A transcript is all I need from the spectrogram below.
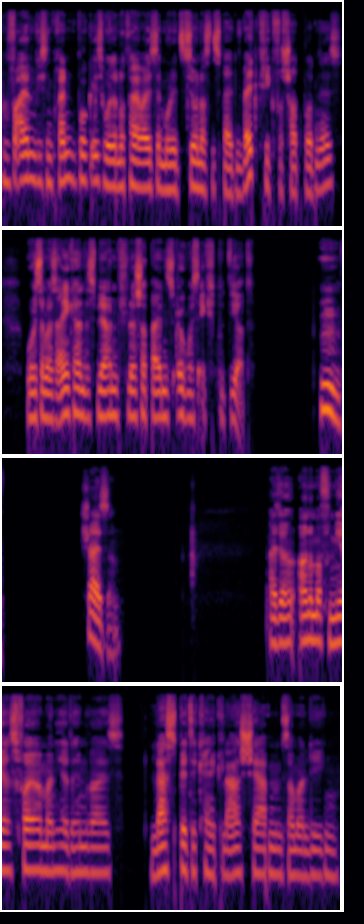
Und vor allem, wie's in Brandenburg ist, wo da noch teilweise Munition aus'm Zweiten Weltkrieg verscharrt worden ist, wo es dann mal sein kann, dass während Löscharbeitens irgendwas explodiert. Hm. Scheiße. Also, auch noch mal von mir als Feuerwehrmann hier der Hinweis: Lasst bitte keine Glasscherben im Sommer liegen.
